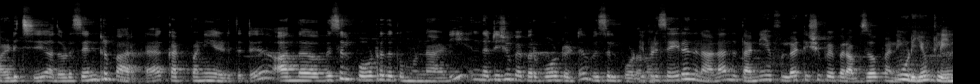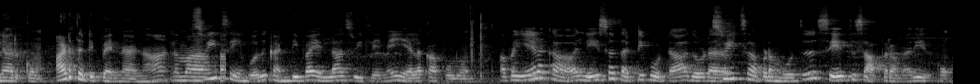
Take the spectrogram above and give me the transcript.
மடித்து அதோட சென்ட்ரு பார்ட்டை கட் பண்ணி எடுத்துட்டு அந்த விசில் போடுறதுக்கு முன்னாடி இந்த டிஷ்யூ பேப்பர் போட்டுட்டு விசில் போடும் இப்படி செய்கிறதுனால அந்த தண்ணியை ஃபுல்லாக டிஷ்யூ பேப்பர் அப்சர்வ் பண்ணி மூடியும் க்ளீனாக இருக்கும். அடுத்த டிப் என்னன்னா நம்ம ஸ்வீட் செய்யும்போது கண்டிப்பாக எல்லா ஸ்வீட்லேயுமே ஏலக்காய் போடுவோம். அப்போ ஏலக்காவை லேசாக தட்டி போட்டால் அதோட ஸ்வீட் சாப்பிடும்போது சேர்த்து சாப்பிட்ற மாதிரி இருக்கும்.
